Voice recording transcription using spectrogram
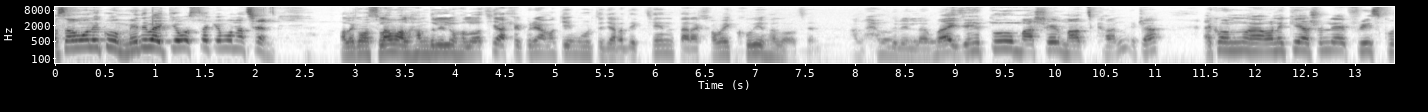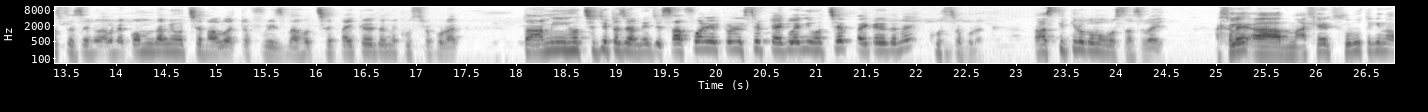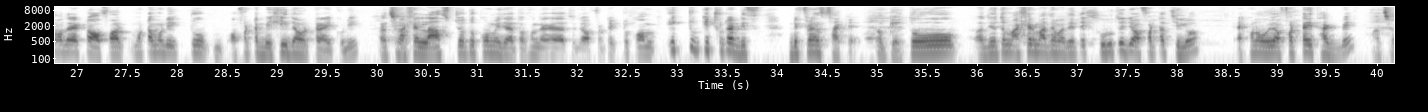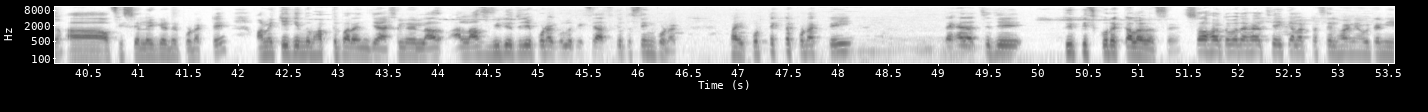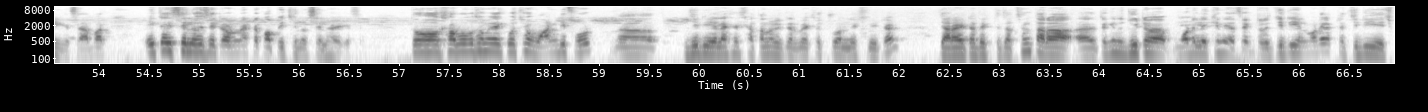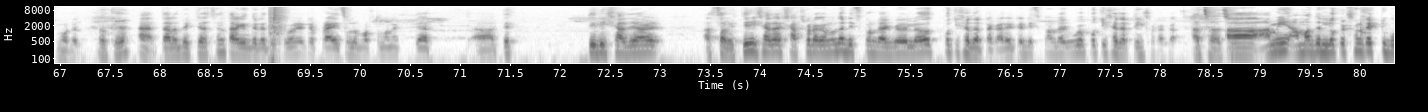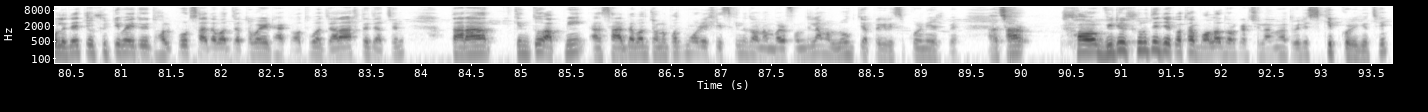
আসসালামু আলাইকুম। মেহেদি ভাই কি অবস্থা? কেমন আছেন? ওয়ালাইকুম আসসালাম আলহামদুলিল্লাহ ভালো আছি। আশা করি আমাকে এই মুহূর্তে যারা দেখছেন তারা সবাই খুবই ভালো আছেন। আলহামদুলিল্লাহ। ভাই যেহেতু মাসের মাঝখান এটা এখন অনেকে আসলে ফ্রিজ খুঁজতেছেন মানে কম দামে হচ্ছে ভালো একটা ফ্রিজ বা হচ্ছে পাইকারি দামে খুচরা প্রোডাক্ট তো আমি হচ্ছে যেটা জানি যে সাফওয়ান ইলেকট্রনিক্স এর ট্যাগলাইনই হচ্ছে পাইকারি দামে খুচরা প্রোডাক্ট আজকে কীরকম অবস্থা আছে ভাই? আসলে মাসের শুরুতে কিন্তু আমাদের একটা অফার মোটামুটি একটু অফারটা বেশি দেওয়ার ট্রাই করি। আচ্ছা। মাসের লাস্ট যত কমে যায় তখন দেখা যাচ্ছে যে অফারটা একটু কম একটু কিছুটা ডিফারেন্স থাকে। ওকে তো যেহেতু মাসের মাঝে মাঝে শুরুতে যে অফারটা ছিল এখনও ওই অফারটাই থাকবে আচ্ছা। অফিসিয়াল গ্রেডের প্রোডাক্টে অনেকেই কিন্তু ভাবতে পারেন যে আসলে লাস্ট ভিডিওতে যে প্রোডাক্টগুলো দেখছি আজকে তো সেম প্রোডাক্ট ভাই প্রত্যেকটা প্রোডাক্টেই দেখা যাচ্ছে যে দুই পিস করে কালার আছে। সো হয়তোবা দেখা যাচ্ছে এই কালারটা সেল হয় না ওইটা নিয়ে গেছে। আবার এটাই সেল হয়েছে এটা অন্য একটা কপি ছিল সেল হয়ে গেছে। তো সর্বপ্রথমে দেখতে হচ্ছে ওয়ান ডি ফোর জিডিএল একশো সাতান্ন লিটার বা একশো চুয়াল্লিশ লিটার যারা এটা দেখতে চাচ্ছেন তারা এটা কিন্তু দুইটা মডেল এখানে আছে একটা জিডিএল মডেল একটা জিডিএইচ মডেল ওকে হ্যাঁ তারা দেখতে যাচ্ছেন তারা কিন্তু এটা দেখতে পারেন এটা প্রাইস হলো বর্তমানে তিরিশ হাজার সরি তিরিশ হাজার সাতশো টাকার মধ্যে ডিসকাউন্ট রাখবে হলো পঁচিশ হাজার টাকা। এটা ডিসকাউন্ট রাখবে পঁচিশ হাজার তিনশো টাকা। আচ্ছা আচ্ছা। আমি আমাদের লোকেশনটা একটু বলে দেয় চৌষট্টি বাই দুই ধলপুর সায়দাবাদ যাত্রাবাড়ি ঢাকা। অথবা যারা আসতে যাচ্ছেন তারা কিন্তু আপনি সায়দাবাদ জনপদ মোড়ে এসে স্ক্রিনে দেওয়া নাম্বারে ফোন দিলে আমার লোক যে আপনাকে রিসিভ করে নিয়ে আসবে। আচ্ছা। আর ভিডিও শুরুতে যে কথা বলা দরকার ছিল আমি হয়তো এটা স্কিপ করে গেছি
